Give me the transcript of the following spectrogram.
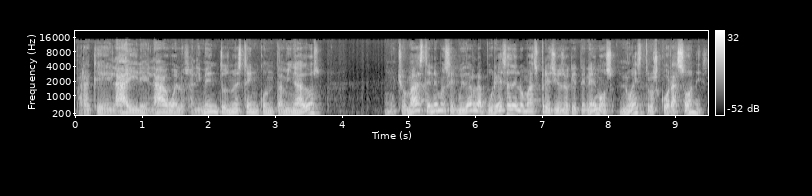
para que el aire, el agua, los alimentos no estén contaminados, mucho más tenemos que cuidar la pureza de lo más precioso que tenemos, nuestros corazones.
